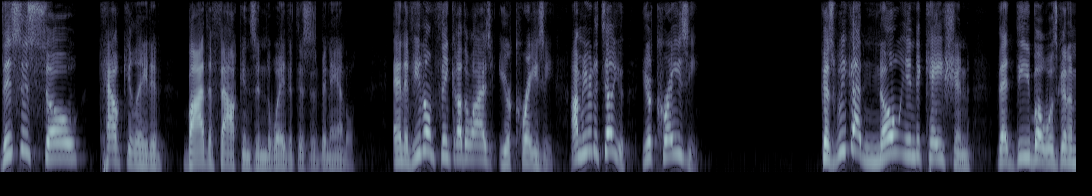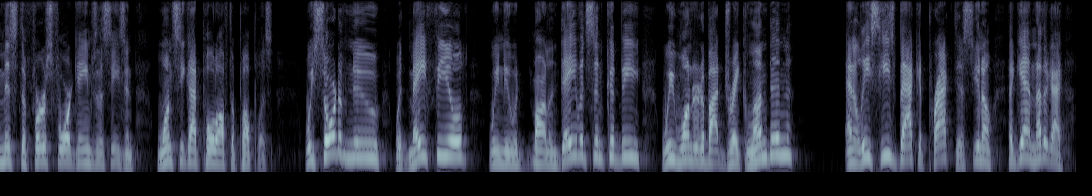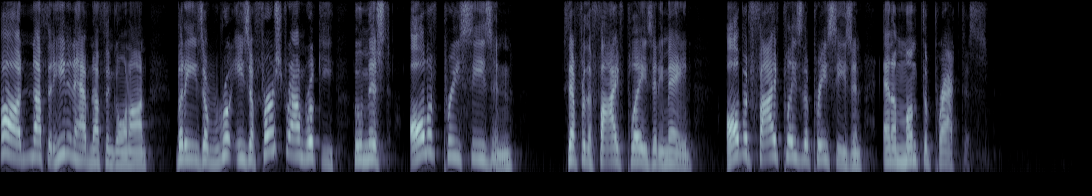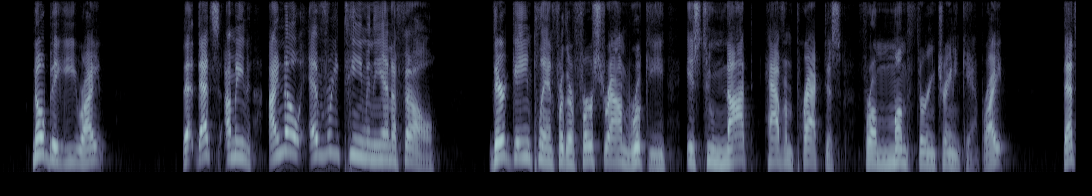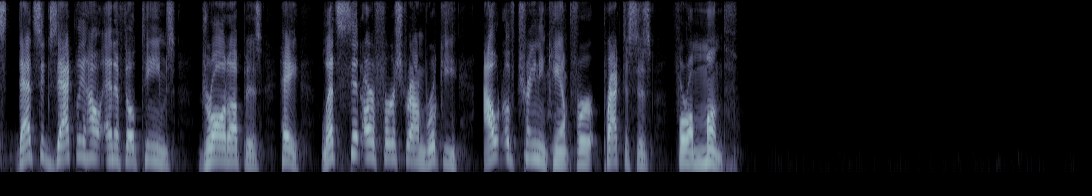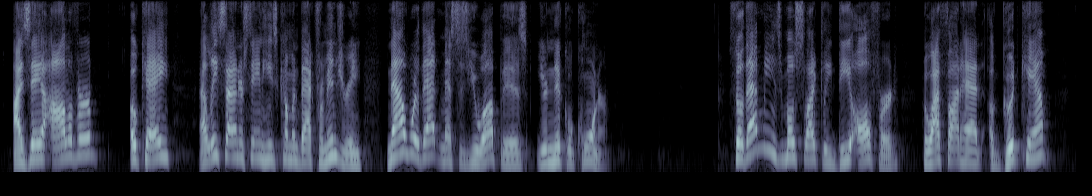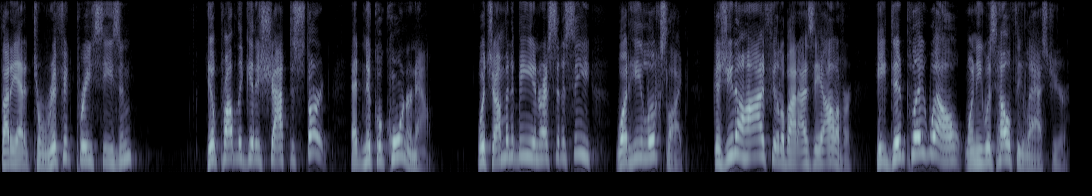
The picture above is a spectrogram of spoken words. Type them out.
This is so calculated by the Falcons in the way that this has been handled. And if you don't think otherwise, you're crazy. I'm here to tell you, you're crazy. Because we got no indication that Debo was going to miss the first four games of the season once he got pulled off the pup list. We sort of knew with Mayfield, we knew what Marlon Davidson could be. We wondered about Drake London, and at least he's back at practice. You know, again, another guy. Oh, nothing. He didn't have nothing going on, but he's a he's a first round rookie who missed all of preseason except for the five plays that he made, all but five plays of the preseason and a month of practice. No biggie, right? That that's I mean, I know every team in the NFL, their game plan for their first round rookie is to not have him practice for a month during training camp, right? That's that's exactly how NFL teams draw it up is, hey, let's sit our first round rookie out of training camp for practices for a month. Isaiah Oliver, okay, at least I understand he's coming back from injury. Now, where that messes you up is your nickel corner. So that means most likely Dee Alford, who I thought had a good camp, thought he had a terrific preseason. He'll probably get a shot to start at nickel corner now, which I'm going to be interested to see what he looks like. Because you know how I feel about Isaiah Oliver. He did play well when he was healthy last year.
